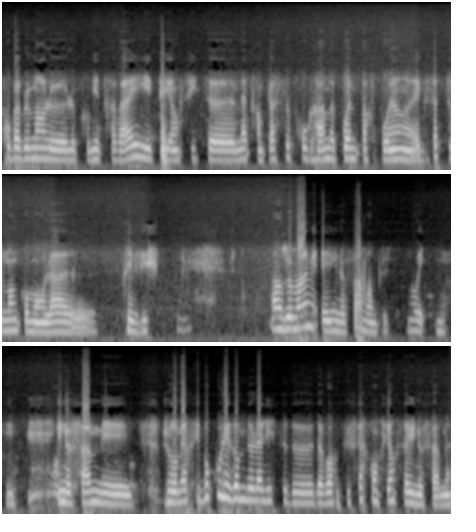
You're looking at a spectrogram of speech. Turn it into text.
probablement le, le premier travail. Et puis ensuite, euh, mettre en place le programme point par point, exactement comme on l'a euh, prévu. Changement et une femme en plus. Oui, une femme. Et je remercie beaucoup les hommes de la liste d'avoir pu faire confiance à une femme.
